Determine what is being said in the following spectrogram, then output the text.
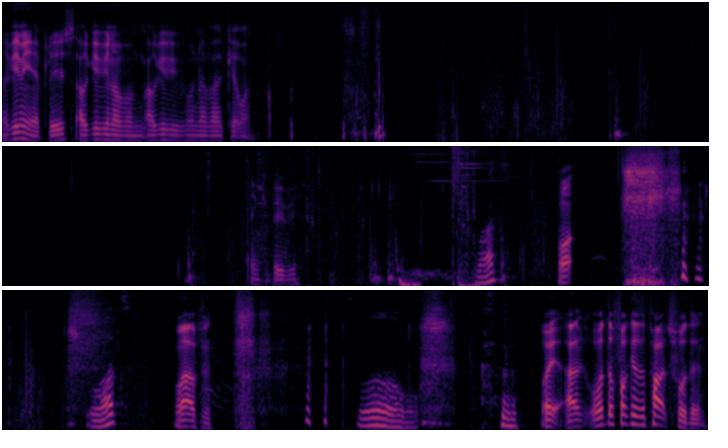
Uh, give me it, please. I'll give you another one. I'll give you whenever I get one. Thank you, baby. What? What? What happened? Whoa. Wait, uh, what the fuck is the pouch for then?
